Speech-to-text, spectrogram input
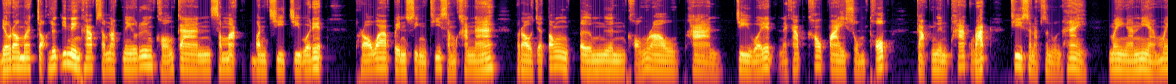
เดี๋ยวเรามาเจาะลึกนิดนึงครับสำหรับในเรื่องของการสมัครบัญชี g w a l l e t เพราะว่าเป็นสิ่งที่สำคัญนะ เราจะต้องเติมเงินของเราผ่าน g w a l l e t นะครับเข้าไปสมทบกับเงินภาครัฐที่สนับสนุนให้ ไม่งั้นเนี่ยไม่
